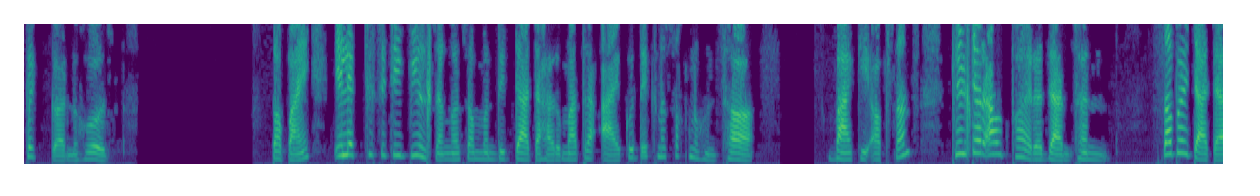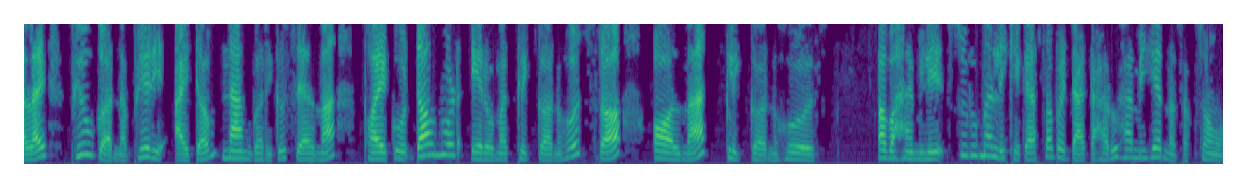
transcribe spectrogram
क्लिक गर्नुहोस्। तपाई इलेक्ट्रिसिटी बिल सँग सम्बन्धित डाटाहरु मात्र आएको देख्न सक्नुहुन्छ। बाँकी अप्सन्स फिल्टर आउट भएर जान्छन्। सबै डाटालाई भ्यू गर्न फेरि आइटम नाम गरेको सेलमा भएको डाउनलोड एरोमा क्लिक गर्नुहोस् र अल क्लिक गर्नुहोस्। अब हामीले सुरुमा लेखेका सबै डाटाहरु हामी हेर्न सक्छौं।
